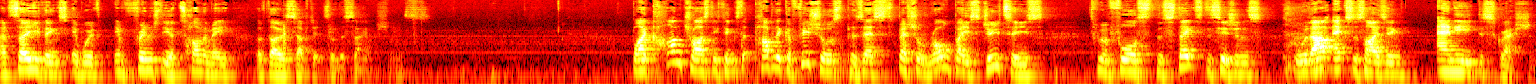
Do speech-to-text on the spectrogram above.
and so he thinks it would infringe the autonomy of those subjects of the sanctions. By contrast, he thinks that public officials possess special role based duties to enforce the state's decisions without exercising any discretion.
